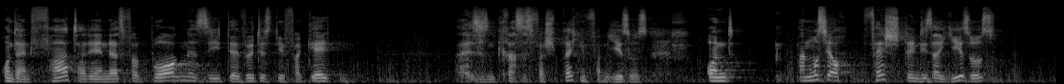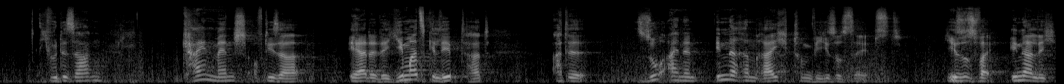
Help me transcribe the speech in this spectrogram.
Und dein Vater, der in das Verborgene sieht, der wird es dir vergelten. Das ist ein krasses Versprechen von Jesus. Und man muss ja auch feststellen, dieser Jesus, ich würde sagen, kein Mensch auf dieser Erde, der jemals gelebt hat, hatte so einen inneren Reichtum wie Jesus selbst. Jesus war innerlich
